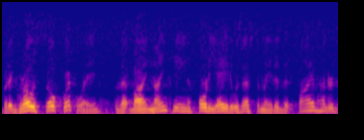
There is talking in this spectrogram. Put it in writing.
But it grows so quickly that by 1948 it was estimated that 500,000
